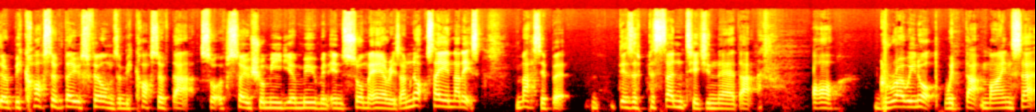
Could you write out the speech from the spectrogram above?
there because of those films and because of that sort of social media movement in some areas. I'm not saying that it's massive, but there's a percentage in there that are growing up with that mindset.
